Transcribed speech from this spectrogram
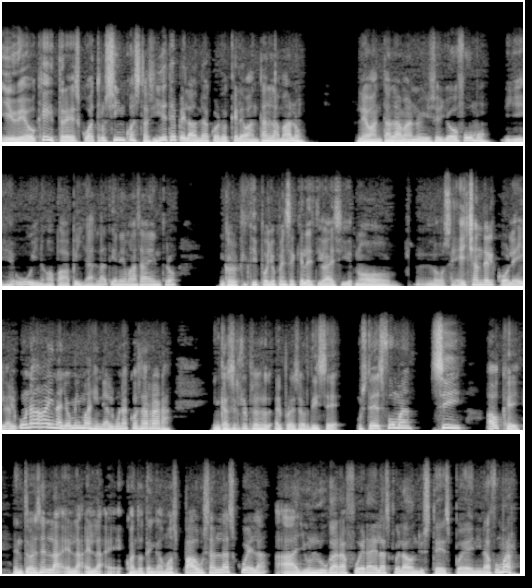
Y veo que 3, 4, 5, hasta 7 pelados me acuerdo que levantan la mano. Levantan la mano y dice, yo fumo. Y dije, uy, no, papi, ya la tiene más adentro. En caso que el tipo yo pensé que les iba a decir, no, los echan del colegio, alguna vaina, yo me imaginé alguna cosa rara. En caso que el profesor dice, ¿ustedes fuman? Sí. Ah, ok. Entonces en la, en la, eh, cuando tengamos pausa en la escuela, hay un lugar afuera de la escuela donde ustedes pueden ir a fumar.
